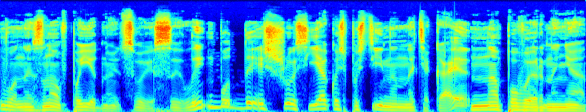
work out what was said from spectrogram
вони знов поєднують свої сили, бо десь щось якось постійно натякає на повернення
